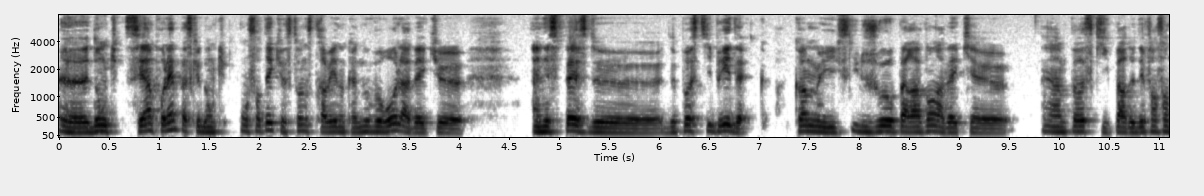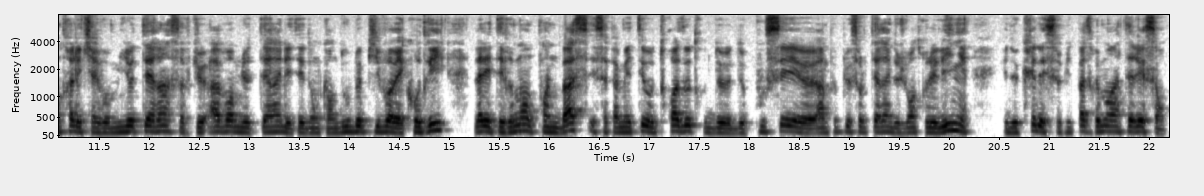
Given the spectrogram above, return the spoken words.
Euh, donc c'est un problème parce que donc on sentait que Stones travaillait donc un nouveau rôle avec euh, un espèce de, de poste hybride comme il, jouait auparavant avec un poste qui part de défense centrale et qui arrive au milieu de terrain, sauf que avant milieu de terrain, il était donc en double pivot avec Rodri. Là, il était vraiment en point de basse et ça permettait aux trois autres de, de pousser euh, un peu plus sur le terrain, de jouer entre les lignes et de créer des circuits de passe vraiment intéressants.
